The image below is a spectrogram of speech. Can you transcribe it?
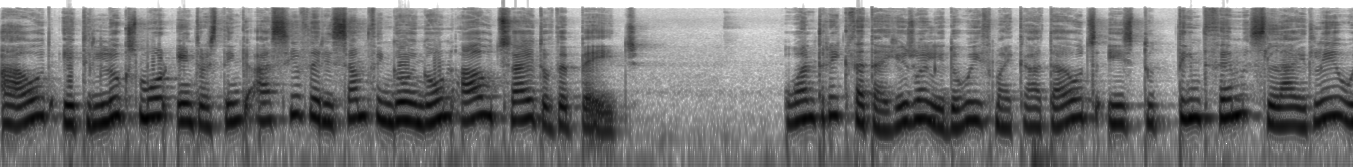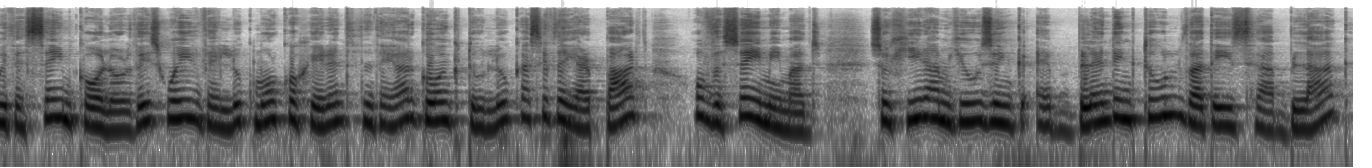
out. It looks more interesting as if there is something going on outside of the page. One trick that I usually do with my cutouts is to tint them slightly with the same color. This way they look more coherent and they are going to look as if they are part of the same image. So here I'm using a blending tool that is uh, black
